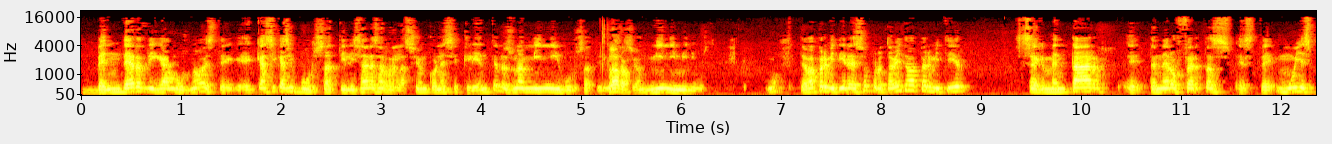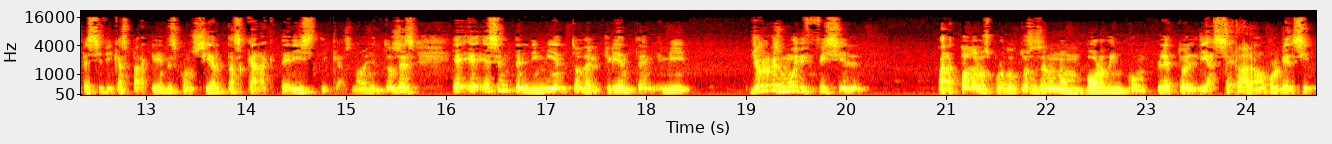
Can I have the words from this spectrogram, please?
vender, digamos, ¿no? Este, eh, casi, casi bursatilizar esa relación con ese cliente, no es una mini bursatilización, mini, mini bursatilización. Te va a permitir eso, pero también te va a permitir segmentar, eh, tener ofertas este, muy específicas para clientes con ciertas características, ¿no? Y entonces, e, e, ese entendimiento del cliente, mi, yo creo que es muy difícil para todos los productos hacer un onboarding completo el día cero, ¿no? Porque si,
